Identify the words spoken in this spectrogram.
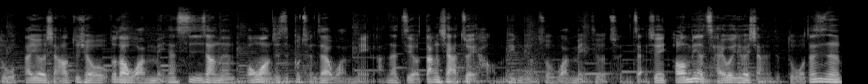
多，那又想要追求做到完美。但事实上呢，往往就是不存在完美啦。那只有当下最好，并没有说完美这个存在。所以郝龙斌的财位就会想的多。但是呢，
